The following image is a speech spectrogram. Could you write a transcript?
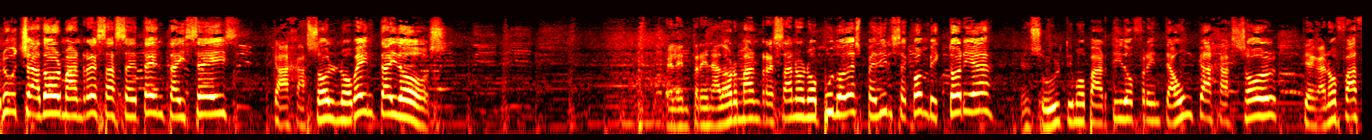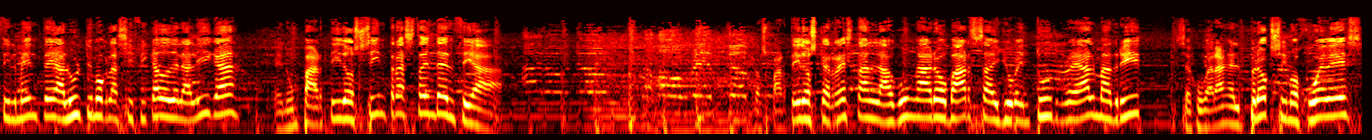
Luchador Manresa 76, Cajasol 92. El entrenador manresano no pudo despedirse con victoria en su último partido frente a un Cajasol que ganó fácilmente al último clasificado de la liga en un partido sin trascendencia. Los partidos que restan Lagún Aro, Barça y Juventud Real Madrid se jugarán el próximo jueves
